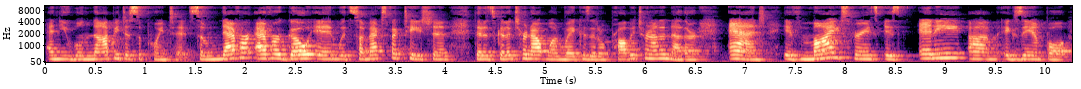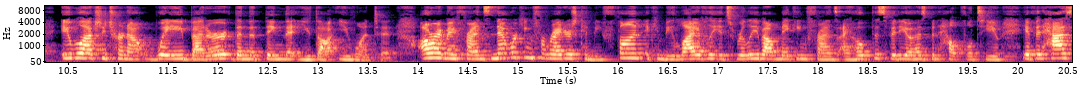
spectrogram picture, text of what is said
and you will not be disappointed. So never ever go in with some expectation that it's going to turn out one way because it'll probably turn out another. And if my experience is any um, example, it will actually turn out way better than the thing that you thought you wanted. All right, my friends, networking for writers can be fun. It can be lively. It's really about making friends. I hope this video has been helpful to you. If it has,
